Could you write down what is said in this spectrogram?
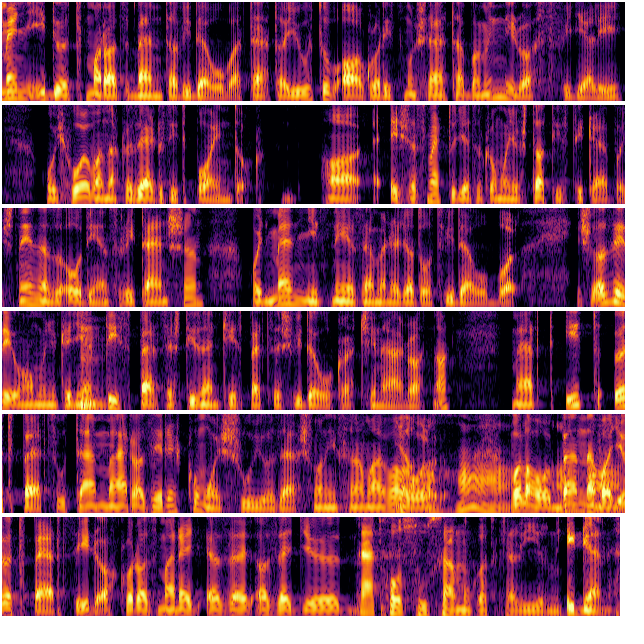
mennyi időt maradsz bent a videóba. Tehát a YouTube algoritmus általában mindig azt figyeli, hogy hol vannak az exit pointok. Ha, és ezt meg tudjátok amúgy a statisztikában is nézni, ez az audience retention, hogy mennyit nézel meg egy adott videóból. És azért jó, ha mondjuk egy hmm. ilyen 10 perces, 12 perces videókat csinálgatnak, mert itt 5 perc után már azért egy komoly súlyozás van, hiszen ha már valahol, ja, aha, valahol aha. benne vagy 5 percig, akkor az már egy, az egy, az egy... Tehát hosszú számokat kell írni. Igen,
